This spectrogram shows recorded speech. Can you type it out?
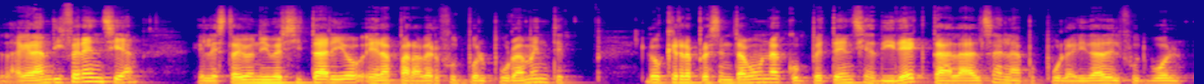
La gran diferencia, el estadio universitario era para ver fútbol puramente, lo que representaba una competencia directa a la alza en la popularidad del fútbol.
